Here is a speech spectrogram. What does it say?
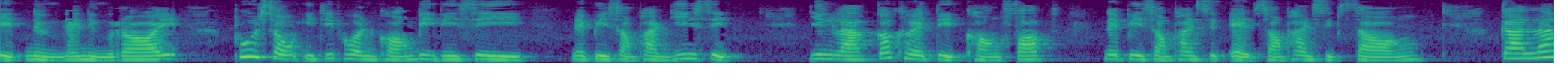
ติดหนึ่งใน 100 ผู้ทรงอิทธิพลของ BBC ในปี 2020 ยิ่งลักษ์ก็เคยติดของ Fox ในปี 2011-2012 การล่า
